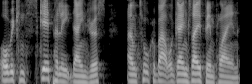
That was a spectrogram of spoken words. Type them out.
or we can skip Elite Dangerous and talk about what games they've been playing.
